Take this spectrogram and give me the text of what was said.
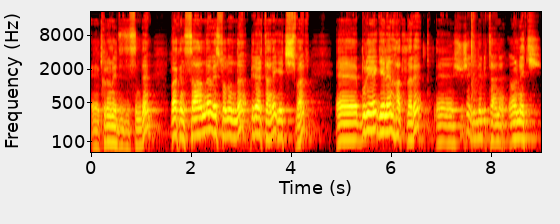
e, krone dizisinden. Bakın sağında ve solunda birer tane geçiş var. Ee, buraya gelen hatları e, şu şekilde bir tane örnek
